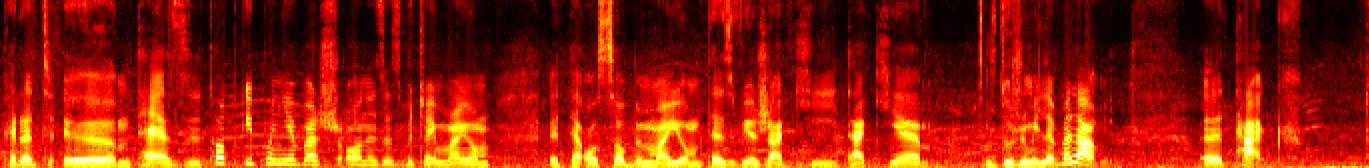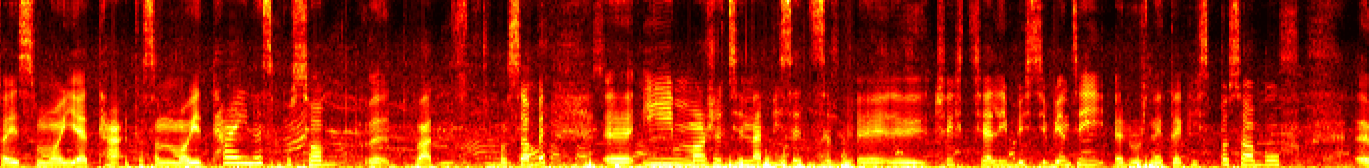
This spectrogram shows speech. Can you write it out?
akurat ym, te z topki, ponieważ one zazwyczaj mają, y, te osoby mają te zwierzaki takie z dużymi levelami. E, tak, to, jest moje to są moje tajne sposoby, dwa sposoby e, i możecie napisać sobie, e, czy chcielibyście więcej różnych takich sposobów e,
